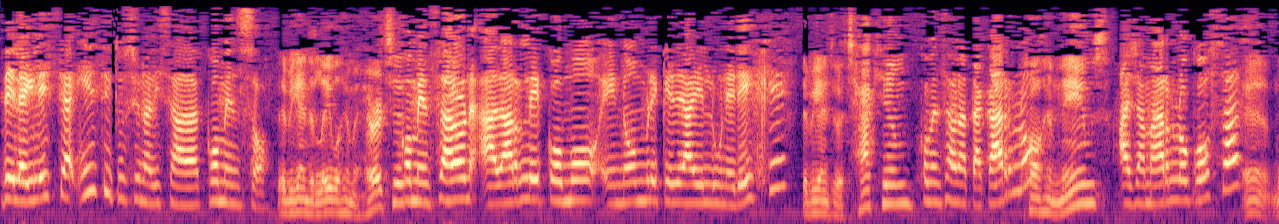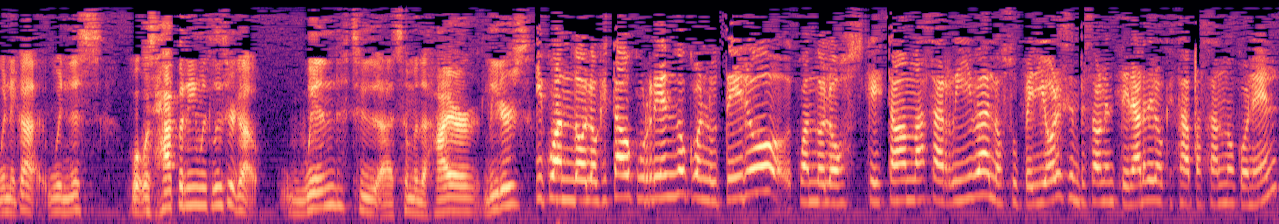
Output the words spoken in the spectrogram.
de la iglesia institucionalizada comenzó. They began to label him a heretic. Comenzaron a darle como eh, nombre que era él un hereje, They began to attack him, comenzaron a call atacarlo, him names. a llamarlo cosas. And when it got, when this, what was happening with Luther got wind to uh, some of the higher leaders, Y cuando lo que estaba ocurriendo con Lutero, cuando los que estaban más arriba, los superiores, empezaron a enterar de lo que estaba pasando con él,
